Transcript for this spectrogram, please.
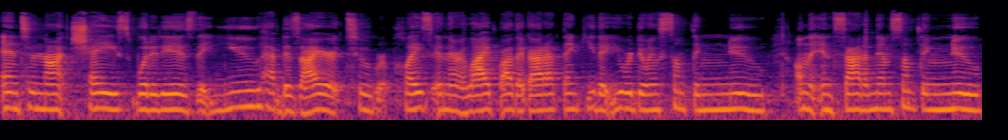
and to not chase what it is that you have desired to replace in their life. Father God, I thank you that you were doing something new on the inside of them, something new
